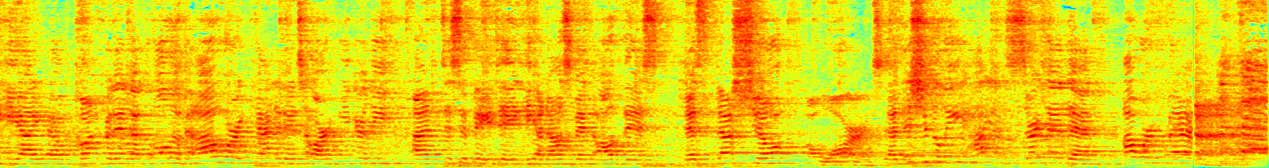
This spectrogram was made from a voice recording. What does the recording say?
And you know what, Nikki, I am confident that all of our candidates are eagerly anticipating the announcement of this Estasio Awards. Additionally, I am certain that our fans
